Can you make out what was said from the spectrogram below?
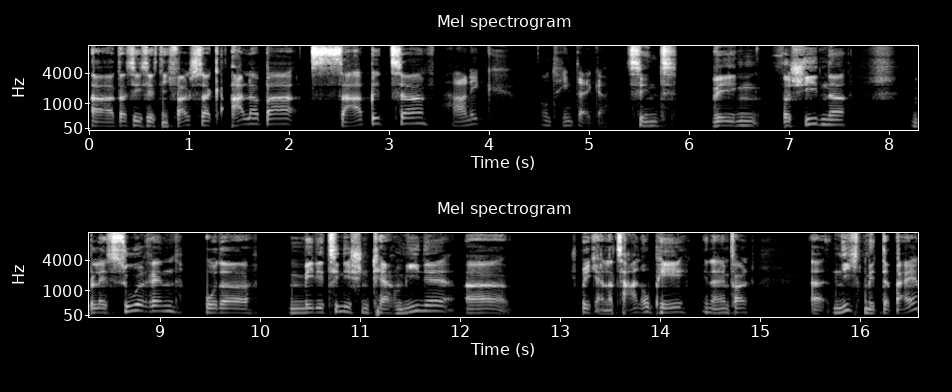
äh, dass ich es jetzt nicht falsch sage, Alaba, Sabitzer, Hanik und Hinteregger sind wegen verschiedener Blessuren oder medizinischen Termine, äh, sprich einer Zahn-OP in einem Fall, äh, nicht mit dabei.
